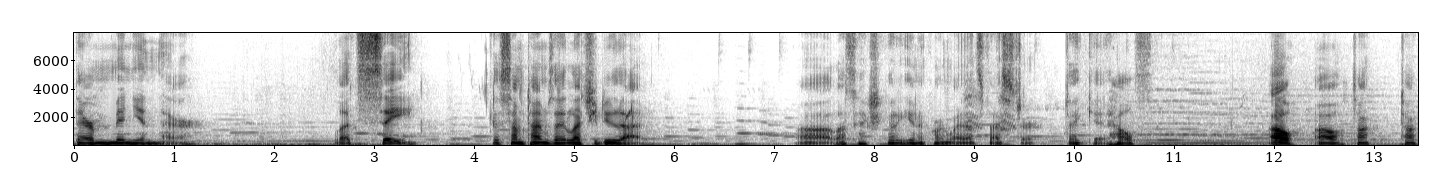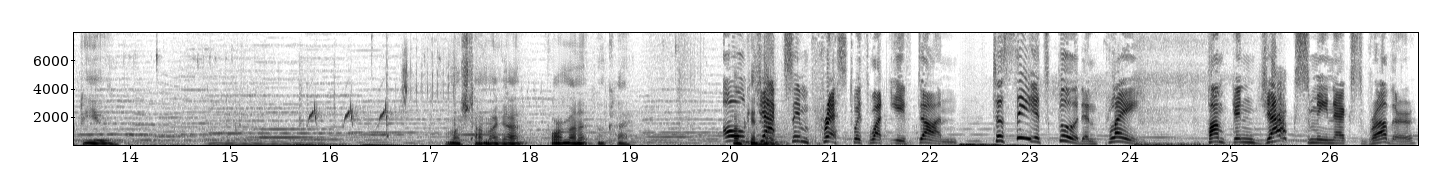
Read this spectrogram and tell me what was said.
their minion there? Let's see. Because sometimes they let you do that. Uh, let's actually go to Unicorn Way. That's faster. I get health. Oh, oh, talk, talk to you. How much time I got? Four minutes? Okay. Old. Jack's impressed with what you've done. To see it's good and plain. Pumpkin Jack's me next brother.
